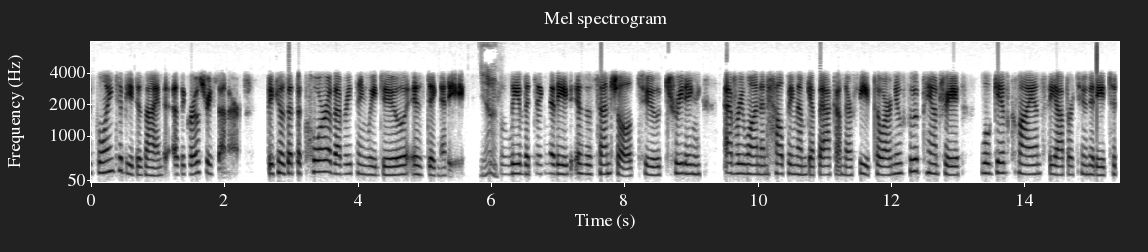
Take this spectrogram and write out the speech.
is going to be designed as a grocery center because at the core of everything we do is dignity. Yeah. We believe that dignity is essential to treating everyone and helping them get back on their feet. So our new food pantry will give clients the opportunity to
